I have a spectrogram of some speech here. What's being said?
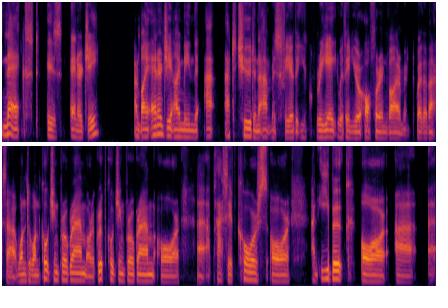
Next is energy. And by energy, I mean the attitude and atmosphere that you create within your offer environment, whether that's a one-to-one coaching program or a group coaching program or a passive course or an ebook or uh, uh,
